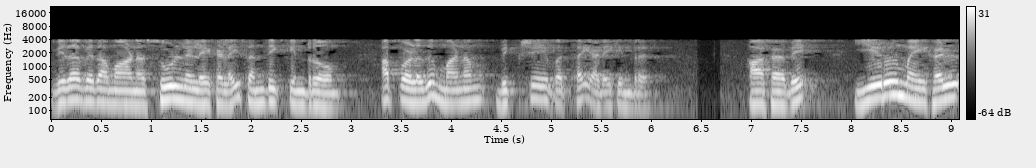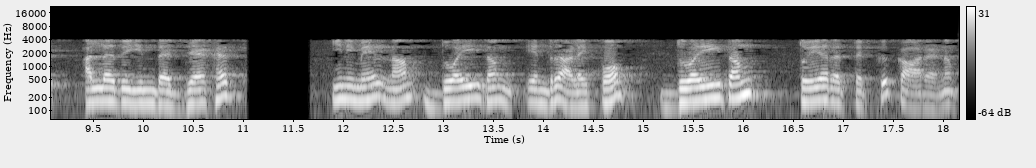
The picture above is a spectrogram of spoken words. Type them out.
விதவிதமான சூழ்நிலைகளை சந்திக்கின்றோம். அப்பொழுது மனம் விக்ஷேபத்தை அடைகின்றது. ஆகவே இருமைகள் அல்லது இந்த ஜெகத் இனிமேல் நாம் துவைதம் என்று அழைப்போம். துவைதம் துயரத்திற்கு காரணம்.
